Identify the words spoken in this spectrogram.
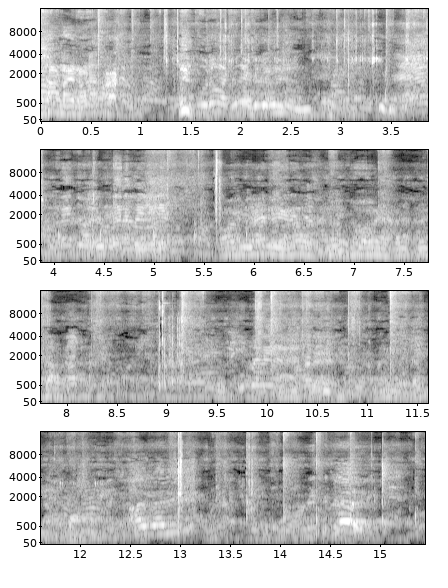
ထားနိုင်တော့ဟောအားပဲတဲ့ဖိုင်လိုက်ကြမယ်အားပဲတဲ့ကိုထိုးကြတော့ထိုးပေါက်တယ်တဲ့တော့ဝဲထိုးတာဖိုင်လိုက်ထောင်တဲ့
